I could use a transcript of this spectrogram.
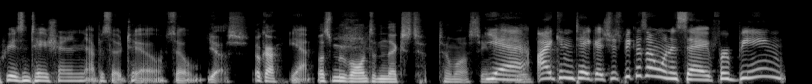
presentation in episode two. So Yes. Okay. Yeah. Let's move on to the next Tomas scene. yeah. I can take it just because I want to say for being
